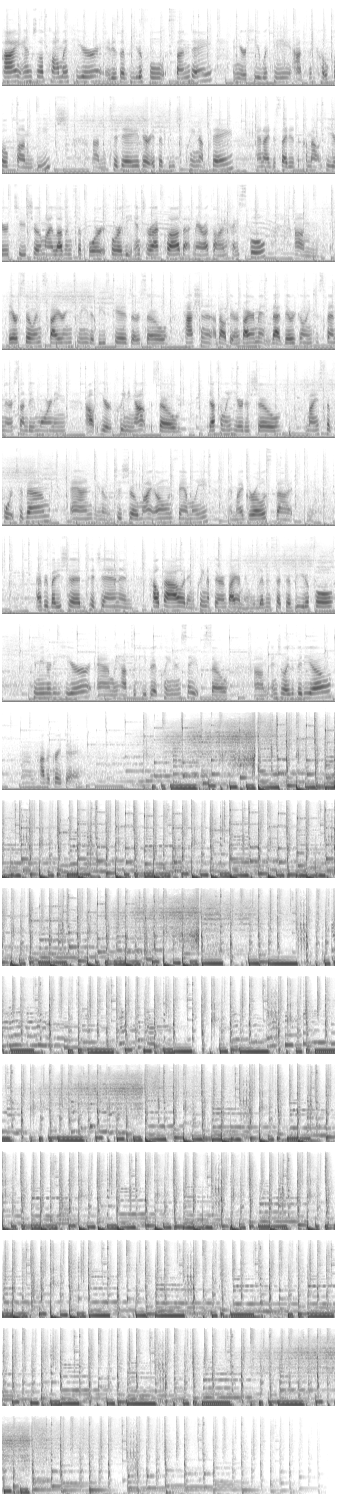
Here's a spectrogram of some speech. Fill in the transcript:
Hi, Angela Palma here. It is a beautiful Sunday and you're here with me at the Coco Plum Beach. Um, today there is a beach cleanup day and I decided to come out here to show my love and support for the Interact Club at Marathon High School. Um, they're so inspiring to me that these kids are so passionate about their environment that they're going to spend their Sunday morning out here cleaning up. So definitely here to show my support to them and you know to show my own family and my girls that everybody should pitch in and help out and clean up their environment. We live in such a beautiful community here and we have to keep it clean and safe. So um, enjoy the video and have a great day.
